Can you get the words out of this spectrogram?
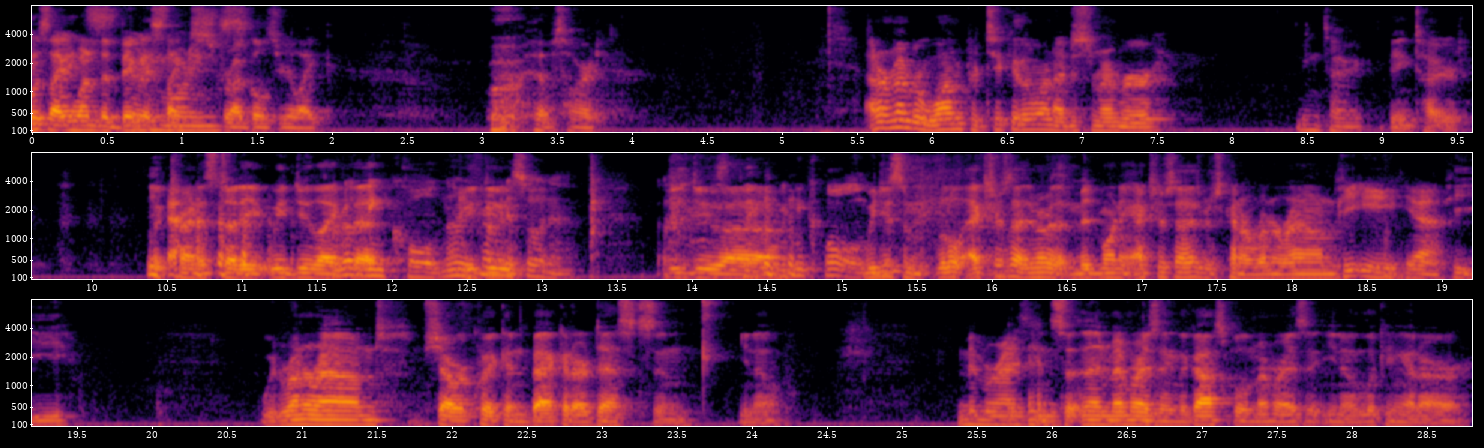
was Late like one of the biggest like struggles? You're like, "Whew, that was hard. I don't remember one particular one. I just remember Being tired. being tired, like Yeah. trying to study. We do like what about being that. cold? No, we you're from do- Minnesota. We do. Uh, being cold. we do some little exercise. Remember that mid morning exercise? We just kind of run around. PE, yeah. PE. We'd run around, shower quick, and back at our desks, and you know, Memorizing. and so and then memorizing the gospel, memorizing, you know, looking at our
